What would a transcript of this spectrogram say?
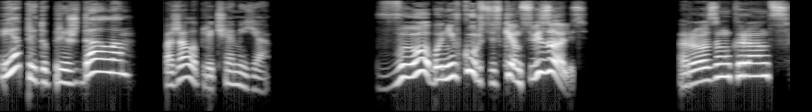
Я предупреждала, пожала плечами я. «Вы оба не в курсе, с кем связались!» «Розенкранц!»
